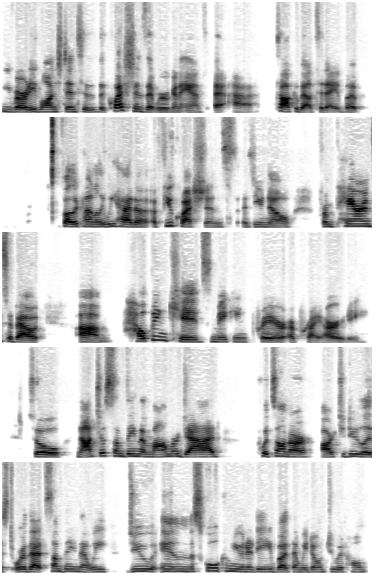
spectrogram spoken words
you've already launched into the questions that we were going to uh, uh, talk about today, but Father Connolly, we had a, a, few questions, as you know, from parents about um, helping kids making prayer a priority. So not just something that mom or dad puts on our, our to-do list or that's something that we do in the school community, but then we don't do at home,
